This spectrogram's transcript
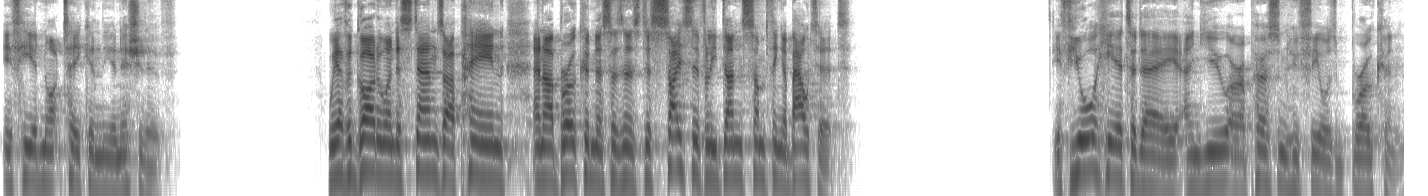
if he had not taken the initiative. We have a God who understands our pain and our brokenness and has decisively done something about it. If you're here today and you are a person who feels broken,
